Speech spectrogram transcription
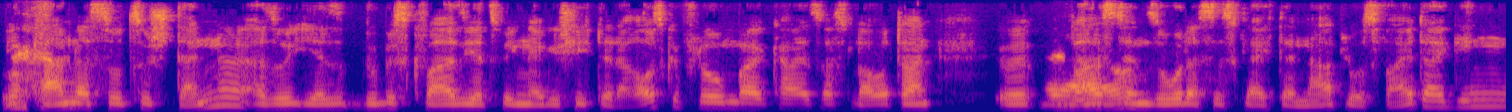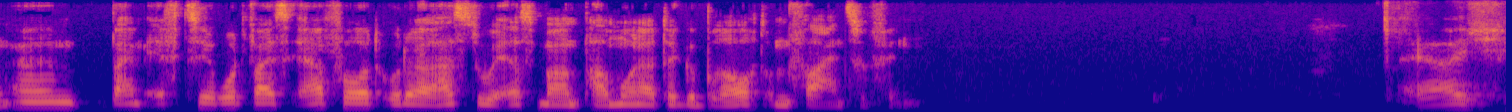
wie kam das so zustande? Also ihr, du bist quasi jetzt wegen der Geschichte da rausgeflogen bei Kaiserslautern. Äh, ja, war es denn so, dass es gleich dann nahtlos weiterging ähm, beim FC Rot-Weiß Erfurt oder hast du erst mal ein paar Monate gebraucht, um einen Verein zu finden? Ja, ich,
